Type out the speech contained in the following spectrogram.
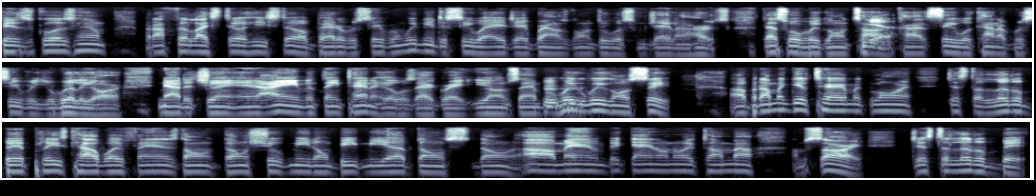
physical as him, but I feel like still he's still a better receiver. And we need to see what AJ Brown's gonna do with some Jalen Hurts. That's what we're gonna talk. Yeah. Kind of see what kind of receiver you really are now that you're. And I ain't even think Tannehill was that great. You know what I'm saying? But mm-hmm. we, we're gonna see. Uh, but I'm gonna give Terry McLaurin just a little bit, please, Cowboy fans. Don't don't shoot me. Don't beat me up. Don't don't. Oh man, big game. Don't know what you're talking about. I'm sorry, just a little bit.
